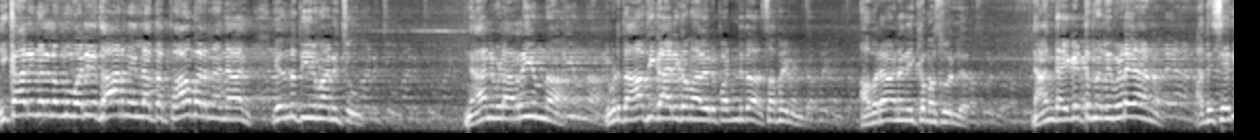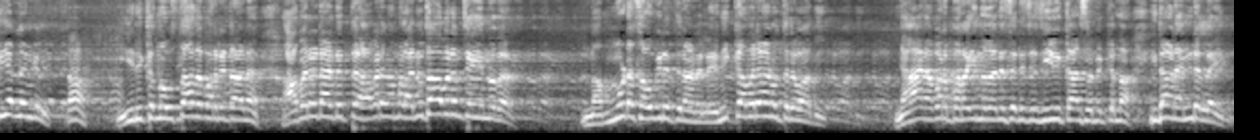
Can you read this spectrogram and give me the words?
ഈ ഇക്കാര്യങ്ങളിലൊന്നും വലിയ ധാരണയില്ലാത്ത പാമരന ഞാൻ. എന്ത് തീരുമാനിച്ചു? ഞാൻ ഇവിടെ അറിയുന്ന ഇവിടുത്തെ ആധികാരികമായ ഒരു പണ്ഡിത സഭയുണ്ട്. അവരാണ് എനിക്ക് മസൂൽ. ഞാൻ കൈകെട്ടുന്നത് ഇവിടെയാണ്. അത് ശരിയല്ലെങ്കിൽ ഇരിക്കുന്ന ഉസ്താദ് പറഞ്ഞിട്ടാണ് അവരുടെ അടുത്ത് അവരെ നമ്മൾ അനുധാപനം ചെയ്യുന്നത്. നമ്മുടെ സൗകര്യത്തിനാണല്ലോ എനിക്ക് അവരാണ് ഉത്തരവാദി. ഞാൻ അവർ പറയുന്നത് അനുസരിച്ച് ജീവിക്കാൻ ശ്രമിക്കുന്ന ഇതാണ് എന്റെ ലൈൻ.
